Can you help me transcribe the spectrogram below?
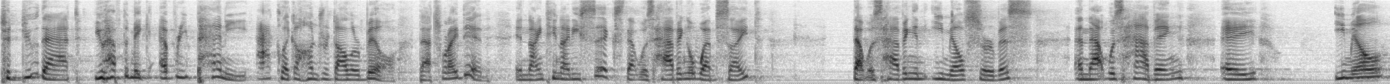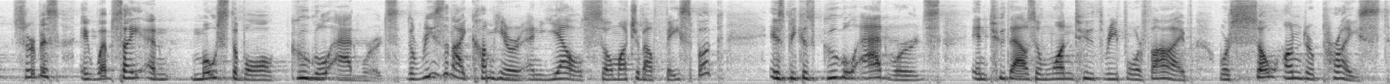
to do that, you have to make every penny act like a $100 bill. That's what I did. In 1996, that was having a website, that was having an email service, and that was having a email service, a website, and most of all, Google AdWords. The reason I come here and yell so much about Facebook is because Google AdWords in 2001, 2, 3, 4, 5 were so underpriced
